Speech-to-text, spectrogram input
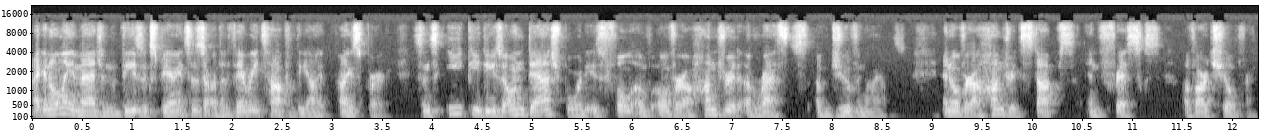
I can only imagine that these experiences are the very top of the iceberg, since EPD's own dashboard is full of over 100 arrests of juveniles and over 100 stops and frisks of our children.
